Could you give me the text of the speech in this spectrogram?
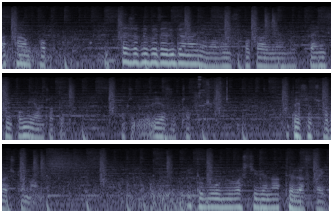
A tam po... Też żadnego delgana nie ma, więc spokojnie, tutaj nic nie pomijam czaty. Znaczy, Jezu, czaty. Tutaj jeszcze czwóreczkę mamy. To byłoby właściwie na tyle z tego.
